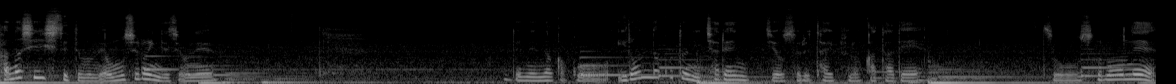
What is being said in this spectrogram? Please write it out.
話しててもね面白いんですよね。でねなんかこういろんなことにチャレンジをするタイプの方でそうそのね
